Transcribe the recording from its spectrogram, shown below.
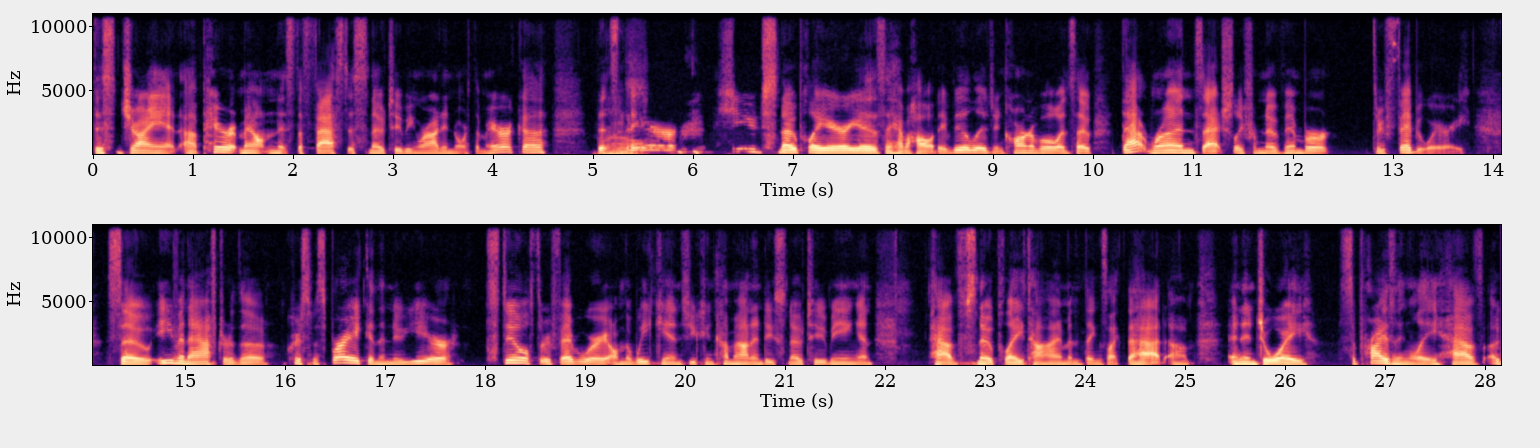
this giant uh, Parrot Mountain. It's the fastest snow tubing ride in North America that's Wow. there. Huge snow play areas. They have a holiday village and carnival. And so that runs actually from November through February. So even after the Christmas break and the new year, still through February on the weekends, you can come out and do snow tubing and have snow play time and things like that um, and enjoy surprisingly have a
